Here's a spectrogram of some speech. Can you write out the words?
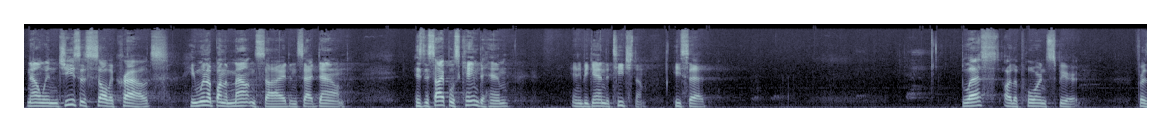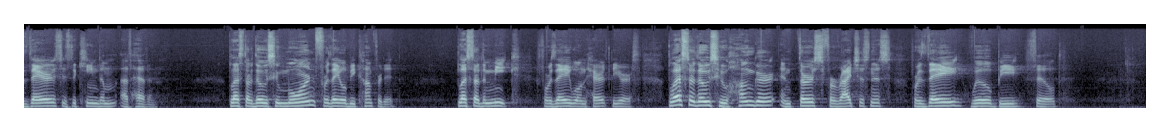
Now, when Jesus saw the crowds, he went up on the mountainside and sat down. His disciples came to him and he began to teach them. He said, Blessed are the poor in spirit, for theirs is the kingdom of heaven. Blessed are those who mourn, for they will be comforted. Blessed are the meek, for they will inherit the earth. Blessed are those who hunger and thirst for righteousness, for they will be filled.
